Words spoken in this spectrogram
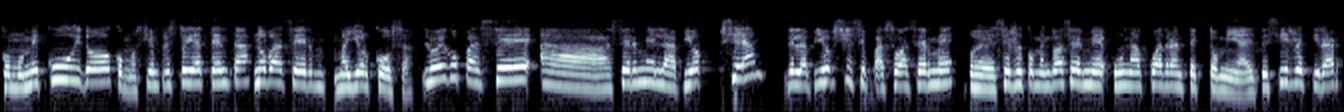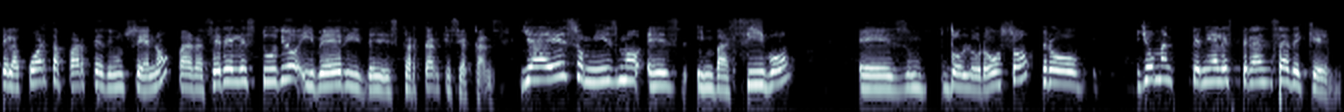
como me cuido, como siempre estoy atenta, no va a ser mayor cosa. Luego pasé a hacerme la biopsia de la biopsia se pasó a hacerme, eh, se recomendó hacerme una cuadrantectomía, es decir, retirarte la cuarta parte de un seno para hacer el estudio y ver y descartar que sea cáncer. Ya eso mismo es invasivo, es doloroso, pero yo mantenía la esperanza de que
